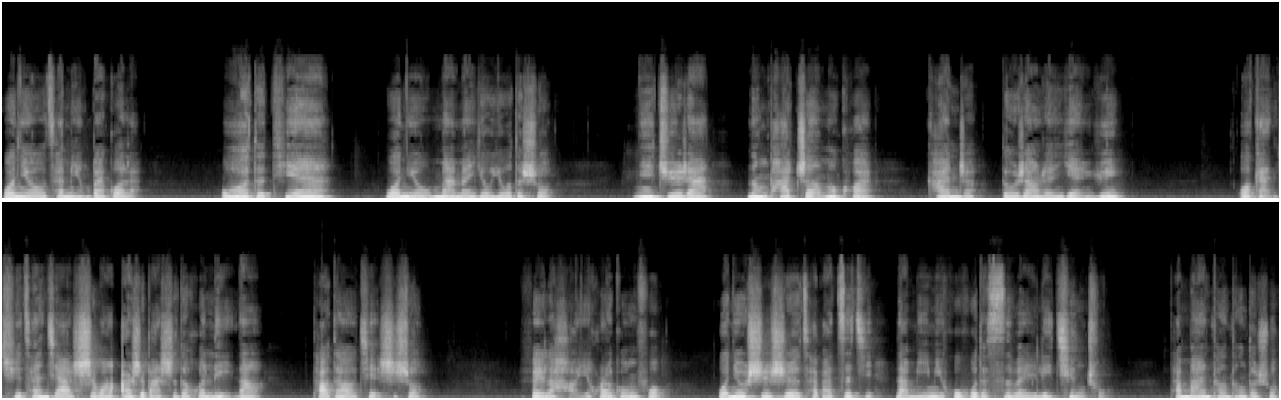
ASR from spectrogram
蜗牛才明白过来，我的天！蜗牛慢慢悠悠地说：“你居然能爬这么快，看着都让人眼晕。”我赶去参加狮王二十八世的婚礼呢，淘淘解释说。费了好一会儿功夫，蜗牛狮狮才把自己那迷迷糊糊的思维理清楚。他慢腾腾地说：“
